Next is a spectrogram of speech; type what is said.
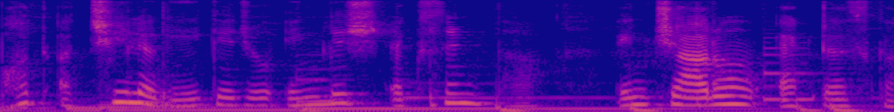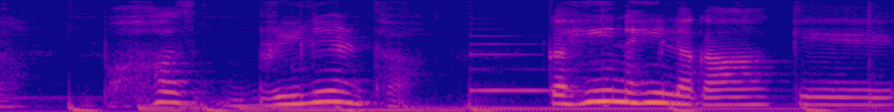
بہت اچھی لگی کہ جو انگلش ایکسنٹ تھا ان چاروں ایکٹرس کا بہت بریلینٹ تھا۔ کہیں نہیں لگا کہ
